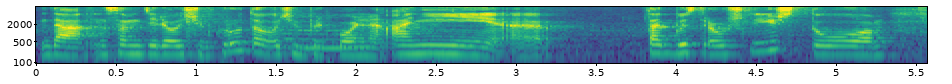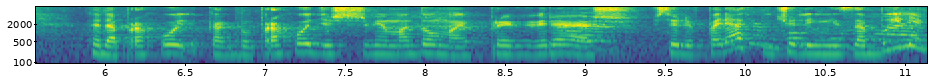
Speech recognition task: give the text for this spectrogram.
да, на самом деле очень круто, очень прикольно. Они э, так быстро ушли, что когда проход, как бы проходишь мимо дома и проверяешь, все ли в порядке, ничего ли не забыли,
